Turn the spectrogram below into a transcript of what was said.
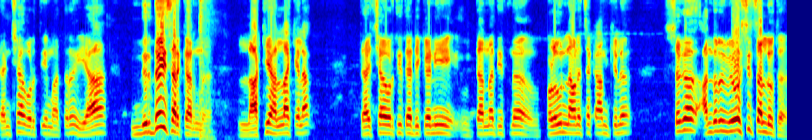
त्यांच्यावरती मात्र या निर्दयी सरकारनं लाठी हल्ला केला. त्याच्यावरती त्या ठिकाणी त्यांना तिथनं पळवून लावण्याचं काम केलं. सगळं आंदोलन व्यवस्थित चाललं होतं.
